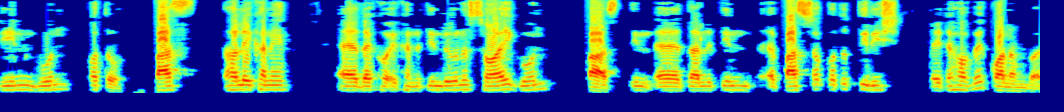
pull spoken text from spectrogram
তিন গুণ কত? পাঁচ। তাহলে এখানে দেখো এখানে তিন দুগুণ ছয় গুণ পাঁচ। তিন তাহলে তিন আহ, পাঁচ ছক কত? তিরিশ। এটা হবে ক নম্বর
